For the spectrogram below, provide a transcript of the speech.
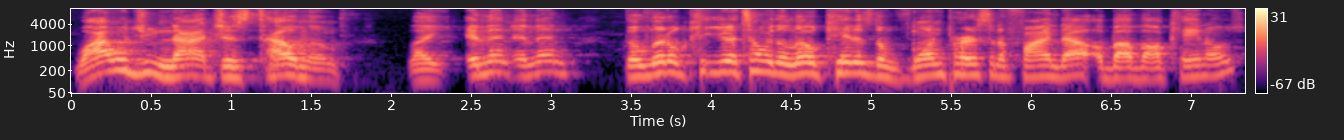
Why would you not just tell them, like, and then and then the little kid? You're gonna me the little kid is the one person to find out about volcanoes?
